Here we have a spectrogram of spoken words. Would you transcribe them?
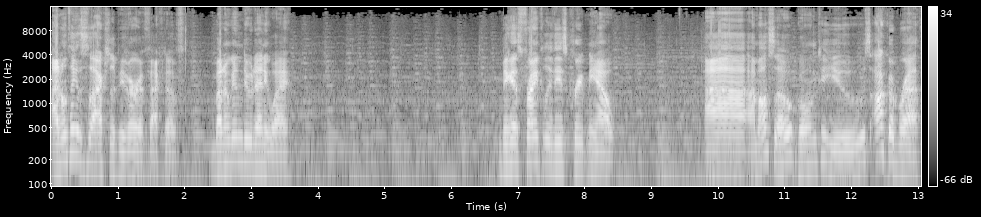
I don't think this will actually be very effective, but I'm going to do it anyway. Because frankly, these creep me out. Uh, I'm also going to use Aqua Breath,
